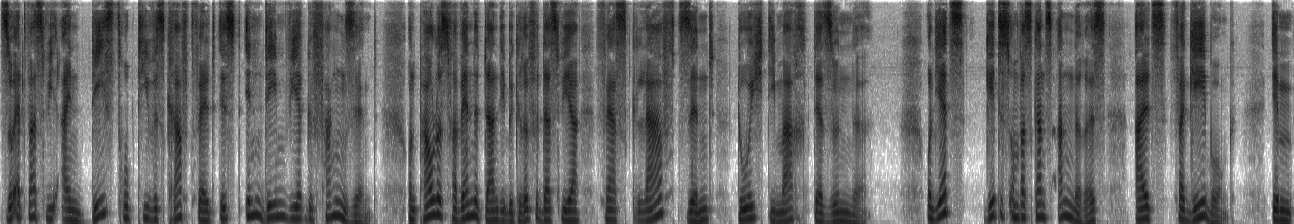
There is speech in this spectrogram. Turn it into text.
so etwas wie ein destruktives Kraftfeld ist, in dem wir gefangen sind. Und Paulus verwendet dann die Begriffe, dass wir versklavt sind durch die Macht der Sünde. Und jetzt geht es um was ganz anderes als Vergebung. Im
